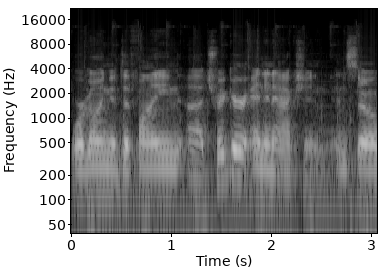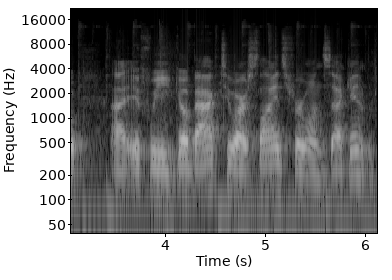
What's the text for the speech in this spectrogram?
we're going to define a trigger and an action. And so uh, if we go back to our slides for one second,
